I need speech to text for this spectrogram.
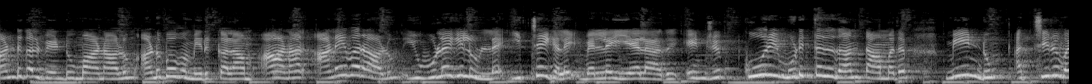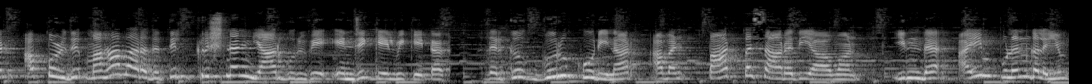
ஆண்டுகள் வேண்டுமானாலும் அனுபவம் இருக்கலாம். ஆனால் அனைவராலும் இவ்வுலகில் உள்ள இச்சைகளை வெல்ல இயலாது என்று கூறி முடித்ததுதான் தாமதம். மீண்டும் அச்சிறுவன் அப்பொழுது மகாபாரதத்தில் கிருஷ்ணன் யார் குருவே என்று கேள்வி கேட்டார். அதற்கு குரு கூறினார் அவன் பார்ப்பசாரதி ஆவான் இந்த ஐம்புலன்களையும்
